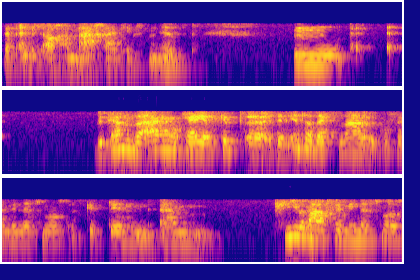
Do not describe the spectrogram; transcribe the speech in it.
letztendlich auch am nachhaltigsten ist. Mm, wir können sagen, okay, es gibt äh, den intersektionalen Ökofeminismus, es gibt den ähm, Klimafeminismus,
